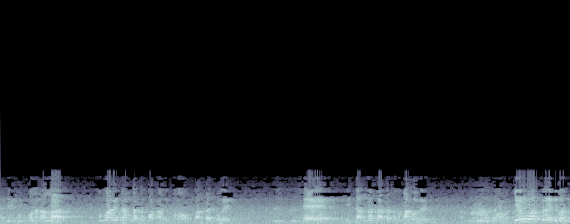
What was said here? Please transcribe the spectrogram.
আজকে রিপোর্ট করলেন, আল্লাহ, তোমার এই জান্নাতের কথা যদি কোনো বান্দা শোনে সে এই জান্নাতে আসার জন্য পাগল হয়ে কেউ আর ফেরাইতে পারবে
